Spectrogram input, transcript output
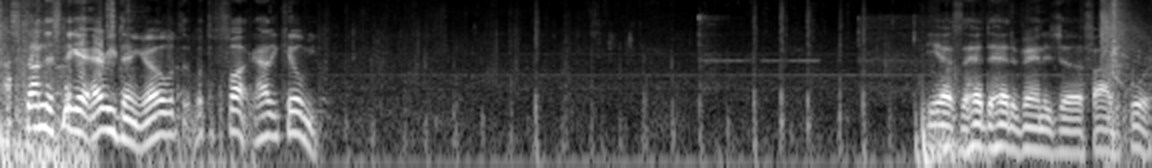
I stunned this nigga at everything, yo. What the, what the fuck? How'd he kill me? He has the head-to-head advantage, uh, five to four.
